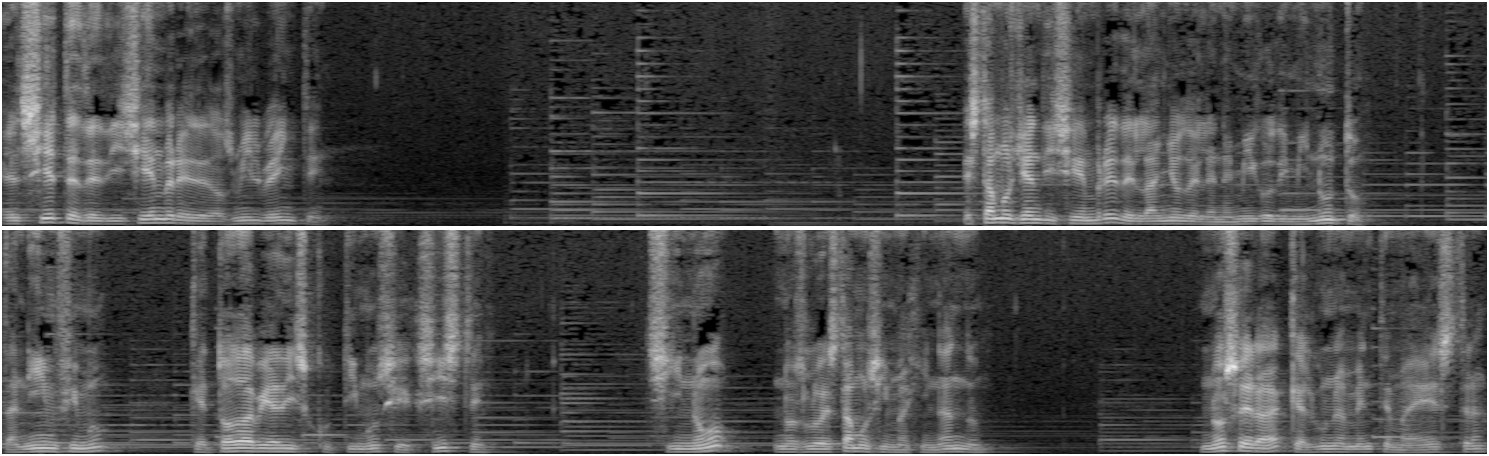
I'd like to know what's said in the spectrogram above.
el 7 de diciembre de 2020. Estamos ya en diciembre del año del enemigo diminuto, tan ínfimo que todavía discutimos si existe. Si no, nos lo estamos imaginando. ¿No será que alguna mente maestra,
